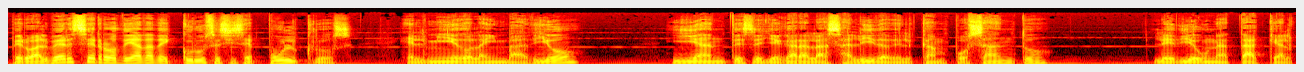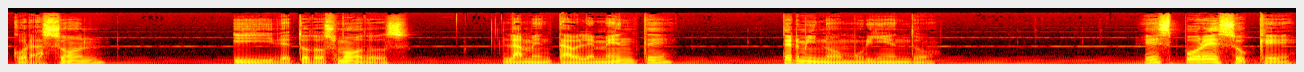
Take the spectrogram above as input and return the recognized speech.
pero al verse rodeada de cruces y sepulcros, el miedo la invadió y antes de llegar a la salida del camposanto, le dio un ataque al corazón y, de todos modos, lamentablemente, terminó muriendo. Es por eso que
